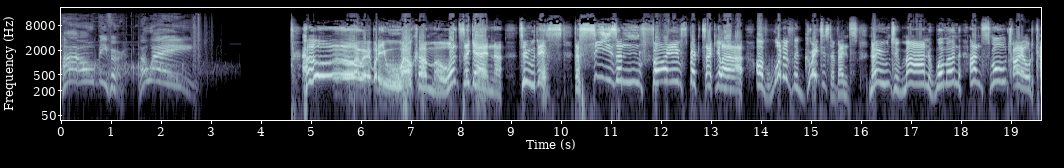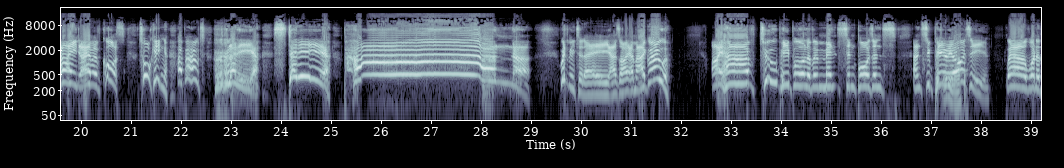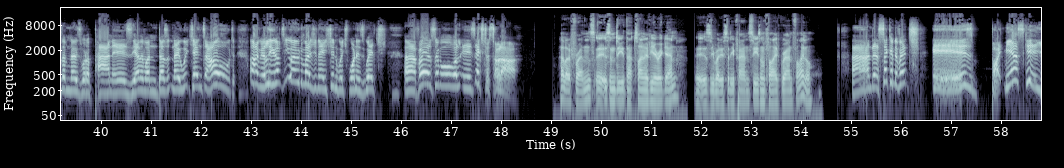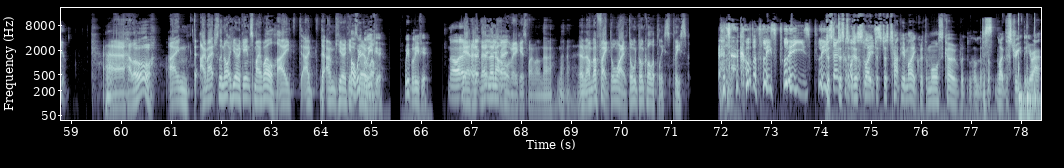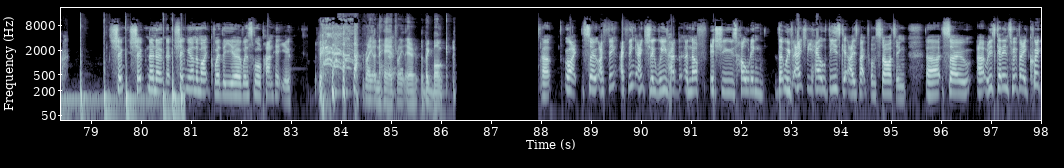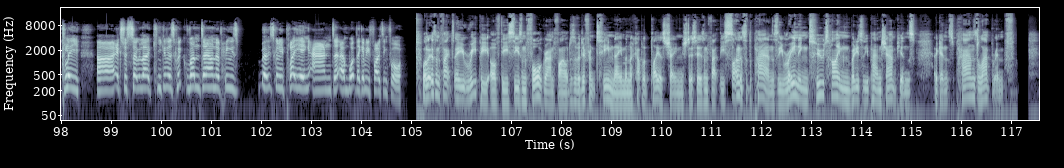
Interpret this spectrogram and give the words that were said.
Hi, old beaver! Away! Hello, everybody! Welcome once again to this, the season five spectacular of one of the greatest events known to man, woman, and small child kind. I am, of course, talking about Ready, Steady, Pan! With me today, as I am Agro, I have two people of immense importance and superiority. Well, one of them knows what a pan is, the other one doesn't know which end to hold. I'm going to leave it up to your own imagination which one is which. Uh, first of all is extrasolar. Hello, friends. It is indeed that time of year again. It is the Ready Steady Pan Season 5 Grand Final. And the second of which is ByteMyASCII. Uh, hello. I'm I'm actually not here against my will. I I I'm here against. Oh, we their believe will. you. We believe you. No, I, Yeah, I they're, don't they're, believe they're you, not mate. holding me against my will. No, no, no. I'm, I'm fine. Don't worry. Don't don't call the police, please. don't call the police, please. Please Just, don't just, call just the like, just, just tap your mic with the Morse code, with the- Just- like the street that you're at. Show, show, no, no, no. Show me on the mic where the uh, where the small pan hit you. right on the head, right there, the big bonk. Right. So I think I think actually we've had enough issues holding that we've actually held these guys back from starting. Uh, so uh, we need to get into it very quickly. Uh, extrasolar, can you give us a quick rundown of who's who's going to be playing and uh, and what they're going to be fighting for? Well, it is in fact a repeat of the Season 4 Grand Final, just with a different team name and a couple of players changed. It is in fact the Silence of the Pans, the reigning two-time Ready Steady Pan champions, against Pan's Labyrinth,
